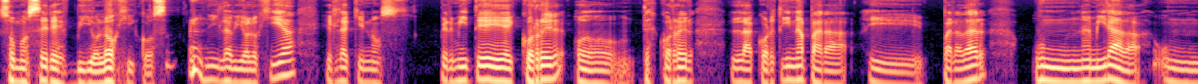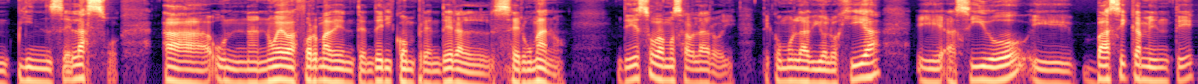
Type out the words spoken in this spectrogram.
somos seres biológicos. Y la biología es la que nos permite correr o descorrer la cortina para, eh, para dar una mirada, un pincelazo a una nueva forma de entender y comprender al ser humano. De eso vamos a hablar hoy, de cómo la biología eh, ha sido eh, básicamente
